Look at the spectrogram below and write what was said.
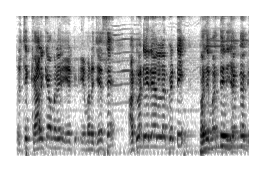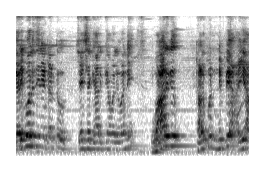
ప్రతి కార్యక్రమం ఏమైనా చేస్తే అటువంటి ఏరియాలలో పెట్టి పది మంది నిజంగా గరిగోలు తినేటట్టు చేసే కార్యక్రమాలు ఇవన్నీ వారికి కడుపు నింపి అయ్యా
